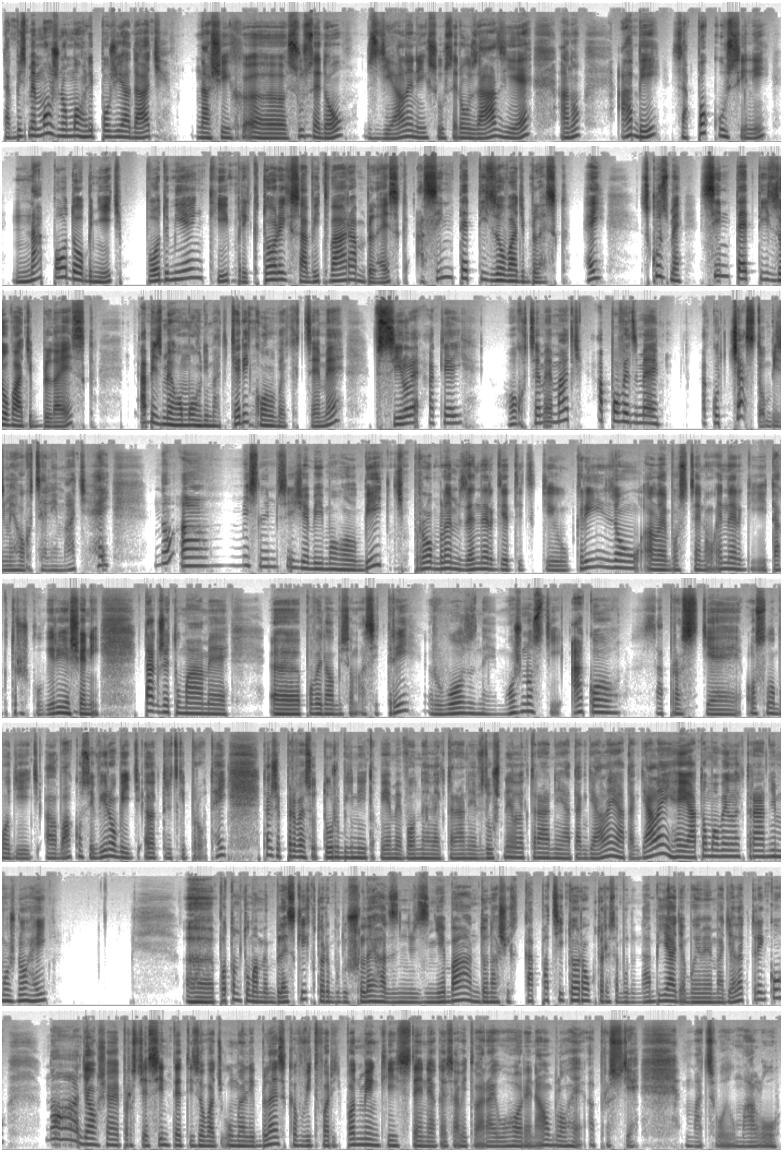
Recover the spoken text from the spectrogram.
tak by sme možno mohli požiadať našich e, susedov, vzdialených susedov z Ázie, áno, aby sa pokúsili napodobniť podmienky, pri ktorých sa vytvára blesk a syntetizovať blesk. Hej, skúsme syntetizovať blesk aby sme ho mohli mať kedykoľvek chceme, v sile, akej ho chceme mať a povedzme, ako často by sme ho chceli mať. Hej, no a myslím si, že by mohol byť problém s energetickou krízou alebo s cenou energií tak trošku vyriešený. Takže tu máme, e, povedal by som asi tri rôzne možnosti, ako sa proste oslobodiť alebo ako si vyrobiť elektrický prúd. Hej? Takže prvé sú turbíny, to vieme, vodné elektrárne, vzdušné elektrárne a tak ďalej a tak ďalej. Hej, atomové elektrárne možno, hej. E, potom tu máme blesky, ktoré budú šlehať z, z neba do našich kapacitorov, ktoré sa budú nabíjať a budeme mať elektriku. No a ďalšia je proste syntetizovať umelý blesk, vytvoriť podmienky stejne, aké sa vytvárajú hore na oblohe a proste mať svoju malú uh,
